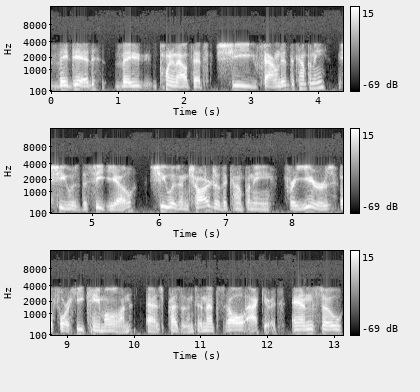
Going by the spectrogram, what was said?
They did. They pointed out that she founded the company, she was the CEO, she was in charge of the company for years before he came on as president, and that's all accurate. And so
